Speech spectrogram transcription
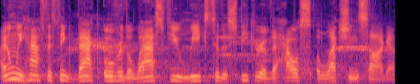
I only have to think back over the last few weeks to the Speaker of the House election saga.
